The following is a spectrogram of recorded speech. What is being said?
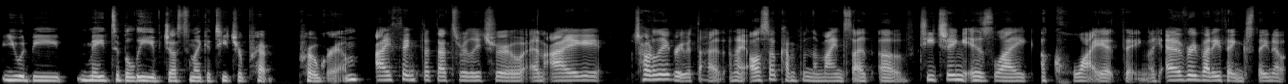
you would be made to believe just in like a teacher prep program. I think that that's really true. And I totally agree with that. And I also come from the mindset of teaching is like a quiet thing. Like everybody thinks they know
